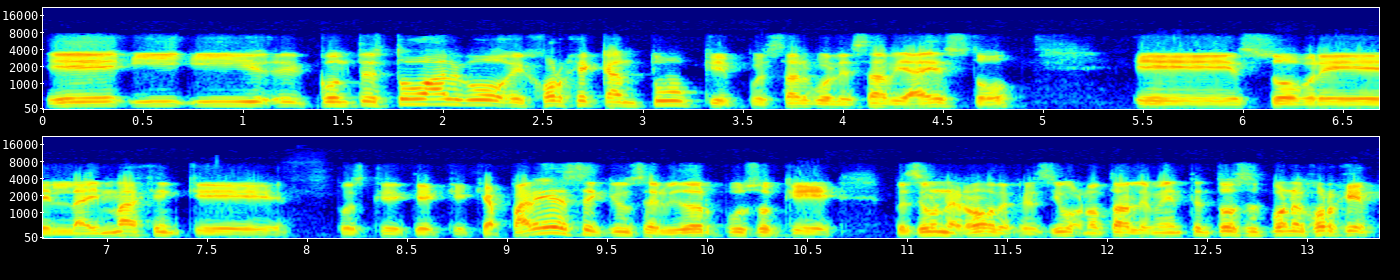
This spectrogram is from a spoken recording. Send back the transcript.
Eh, y, y eh, contestó algo eh, Jorge Cantú, que pues algo le sabe a esto, eh, sobre la imagen que, pues, que, que, que, aparece, que un servidor puso que pues, era un error defensivo notablemente. Entonces pone Jorge,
